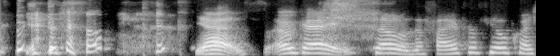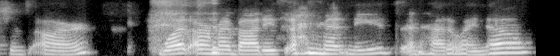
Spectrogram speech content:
yes. yes. Okay. So the five for fuel questions are what are my body's unmet needs and how do I know?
